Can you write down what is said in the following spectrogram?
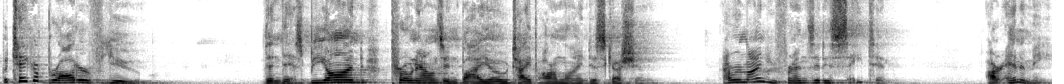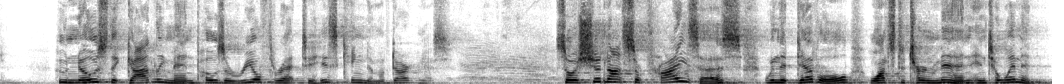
But take a broader view than this, beyond pronouns and bio type online discussion. I remind you, friends, it is Satan, our enemy, who knows that godly men pose a real threat to his kingdom of darkness. So it should not surprise us when the devil wants to turn men into women.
